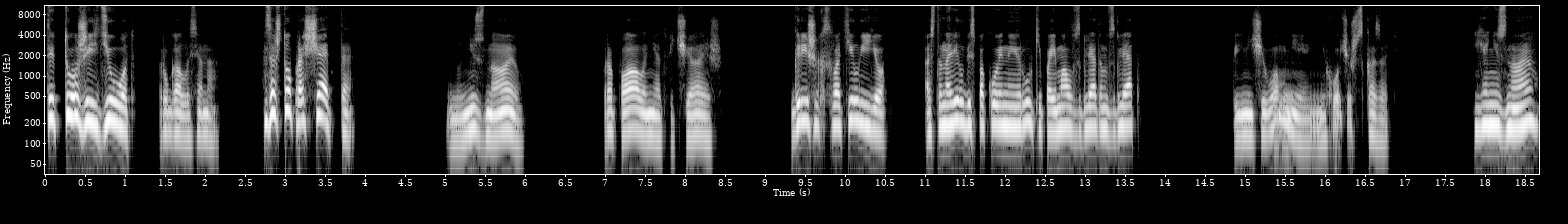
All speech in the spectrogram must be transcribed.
«Ты тоже идиот!» — ругалась она. «За что прощать-то?» «Ну, не знаю. Пропала, не отвечаешь. Гришек схватил ее, остановил беспокойные руки, поймал взглядом взгляд. «Ты ничего мне не хочешь сказать?» «Я не знаю»,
